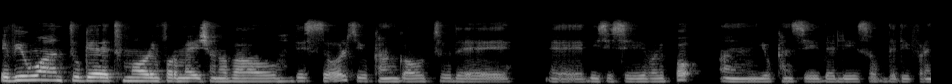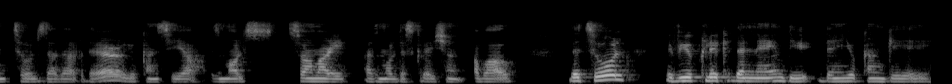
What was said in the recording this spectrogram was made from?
If you want to get more information about these tools, you can go to the uh, BCC repo and you can see the list of the different tools that are there. You can see a small summary, a small description about the tool if you click the name, the, then you can get,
